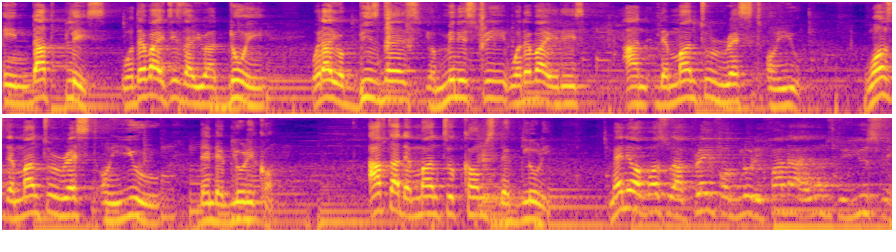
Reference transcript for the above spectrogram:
in that place, whatever it is that you are doing, whether your business, your ministry, whatever it is, and the mantle rests on you. Once the mantle rests on you, then the glory comes. After the mantle comes the glory. Many of us who are praying for glory, Father, I want to use me.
